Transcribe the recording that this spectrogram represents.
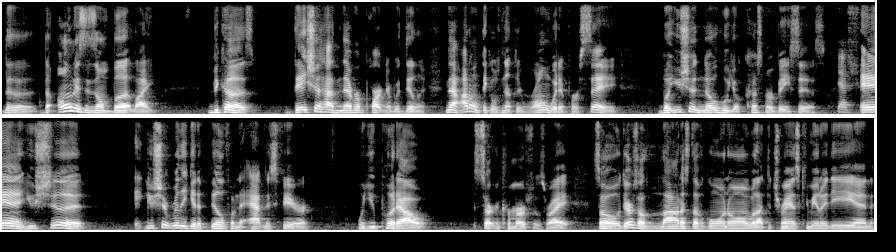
the, the onus is on Bud Light because they should have never partnered with Dylan. Now, I don't think it was nothing wrong with it per se, but you should know who your customer base is. That's true. And you should you should really get a feel from the atmosphere when you put out certain commercials, right? So there's a lot of stuff going on with like the trans community and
